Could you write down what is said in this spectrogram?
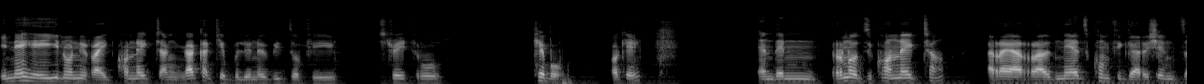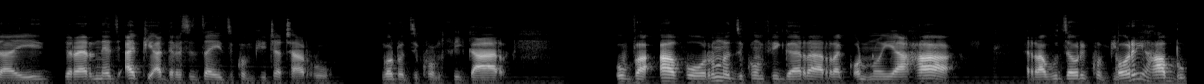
Ine heinoni ra i connecta nga kha cable ino vhidzwa pfhi straight through cable okay? And then ro no dzi connecta ra ya ra ṋea dzi configuration dza ra ri ṋea dzi ip address dza hedzi computer tharu nga u tou dzi configara. U bva afho ro no dzi configara ra kona u ya ha ra vhudza uri uri hub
